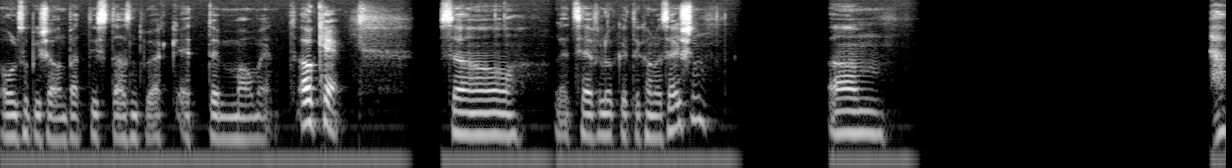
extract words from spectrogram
also be shown, but this doesn't work at the moment. Okay, so let's have a look at the conversation. Um, yeah,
